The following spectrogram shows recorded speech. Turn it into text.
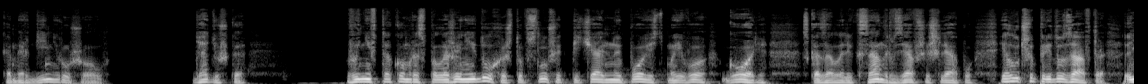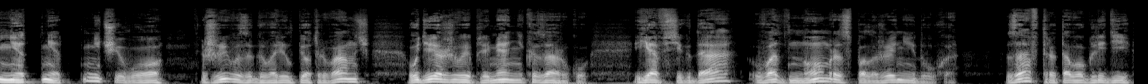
Камердинер ушел. — Дядюшка, вы не в таком расположении духа, чтобы слушать печальную повесть моего горя, — сказал Александр, взявший шляпу. — Я лучше приду завтра. — Нет, нет, ничего, — живо заговорил Петр Иванович, удерживая племянника за руку. — Я всегда в одном расположении духа. Завтра, того гляди,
